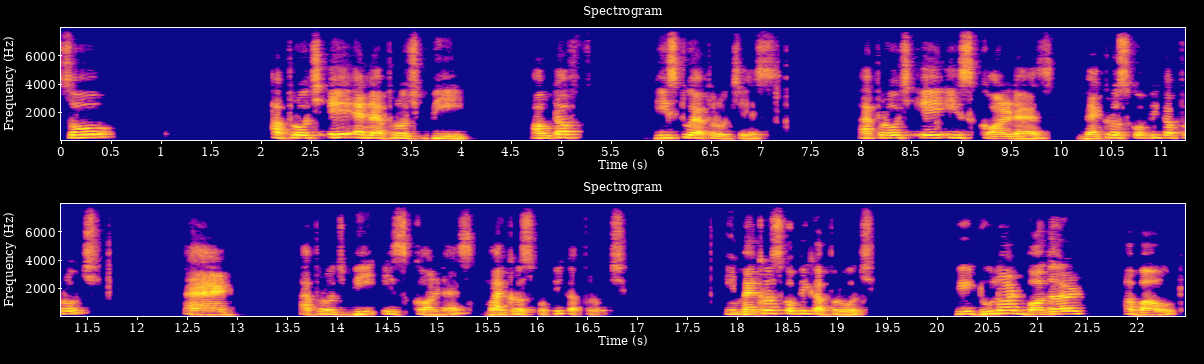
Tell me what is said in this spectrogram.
So approach A and approach B. Out of these two approaches Approach A is called as macroscopic approach and approach B is called as microscopic approach. In macroscopic approach, we do not bother about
